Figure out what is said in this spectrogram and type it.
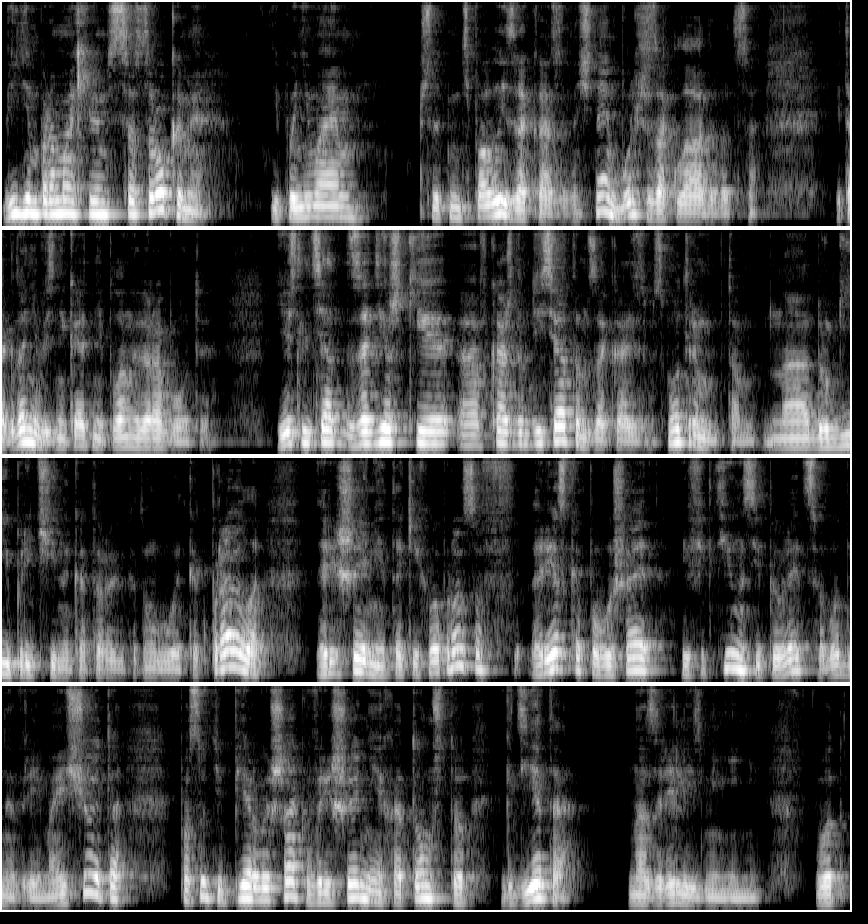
видим, промахиваемся со сроками и понимаем, что это не типовые заказы. Начинаем больше закладываться – и тогда не возникает неплановой работы. Если задержки э, в каждом десятом заказе, смотрим там, на другие причины, которые к этому бывают. Как правило, решение таких вопросов резко повышает эффективность и появляется свободное время. А еще это, по сути, первый шаг в решениях о том, что где-то назрели изменения. Вот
